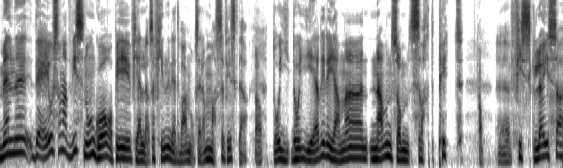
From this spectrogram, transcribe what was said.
Men eh, det er jo sånn at hvis noen går opp i fjellet, så finner de et vann, og så er det masse fisk der. Ja. Da, da gir de det gjerne navn som svartpytt, Ja. eh, fiskløysa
